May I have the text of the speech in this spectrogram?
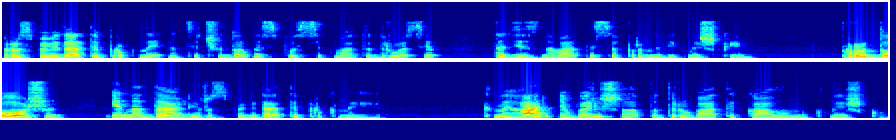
розповідати про книги це чудовий спосіб мати друзів та дізнаватися про нові книжки. Продовжуй і надалі розповідати про книги. Книгарня вирішила подарувати Калому книжку.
